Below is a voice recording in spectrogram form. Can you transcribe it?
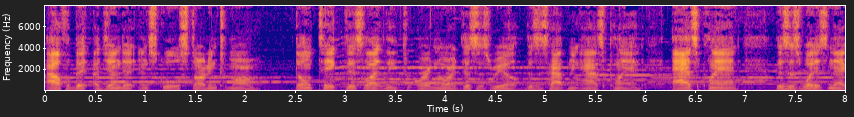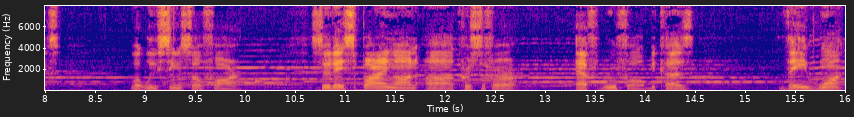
alphabet agenda in schools starting tomorrow. Don't take this lightly or ignore it. This is real. This is happening as planned. As planned. This is what is next. What we've seen so far. So they're spying on uh, Christopher F. Rufo because they want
